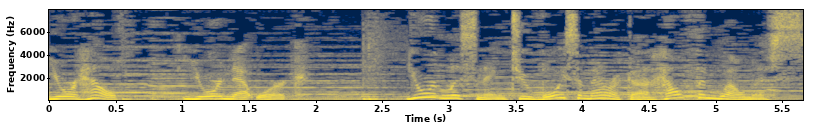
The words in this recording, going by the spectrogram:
your health, your network. You're listening to Voice America Health and Wellness.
